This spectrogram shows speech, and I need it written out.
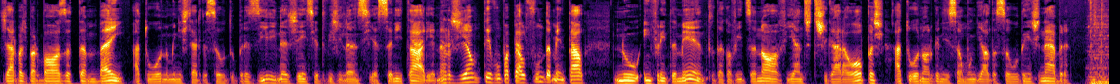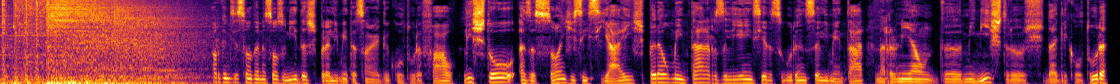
Jarbas Barbosa também atuou no Ministério da Saúde do Brasil e na Agência de Vigilância Sanitária. Na região, teve um papel fundamental no enfrentamento da Covid-19 e, antes de chegar à OPAS, atuou na Organização Mundial da Saúde em Genebra. A Organização das Nações Unidas para a Alimentação e Agricultura, FAO, listou as ações essenciais para aumentar a resiliência da segurança alimentar na reunião de ministros da Agricultura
